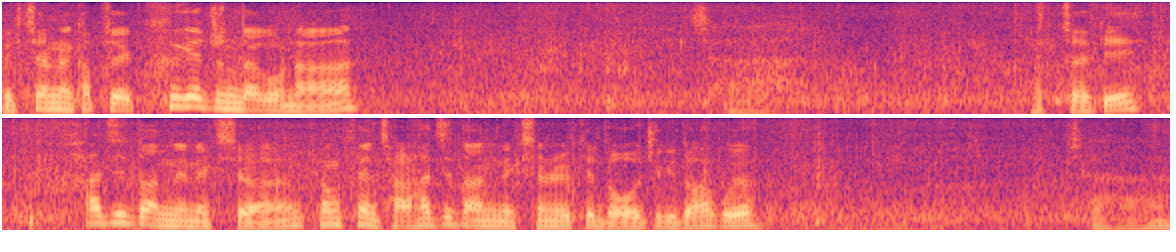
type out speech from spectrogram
액션을 갑자기 크게 준다거나 자, 갑자기 하지도 않는 액션, 평소엔 잘 하지도 않는 액션을 이렇게 넣어주기도 하고요. 자,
